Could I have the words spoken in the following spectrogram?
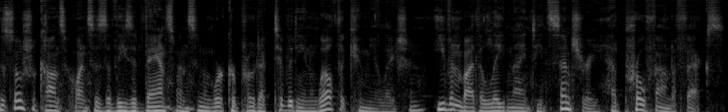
The social consequences of these advancements in worker productivity and wealth accumulation, even by the late 19th century, had profound effects.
